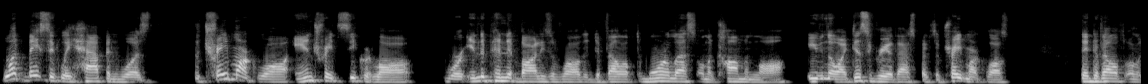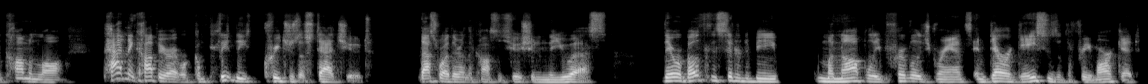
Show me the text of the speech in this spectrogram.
What basically happened was the trademark law and trade secret law were independent bodies of law that developed more or less on the common law, even though I disagree with aspects of trademark laws. They developed on the common law. Patent and copyright were completely creatures of statute. That's why they're in the Constitution in the US. They were both considered to be monopoly privilege grants and derogations of the free market.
